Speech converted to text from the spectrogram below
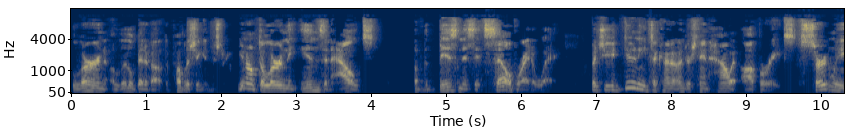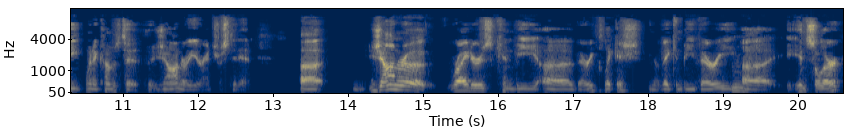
learn a little bit about the publishing industry. You don't have to learn the ins and outs of the business itself right away, but you do need to kind of understand how it operates. Certainly when it comes to the genre you're interested in. Uh, genre writers can be uh, very cliquish. You know, they can be very mm. uh, insular.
